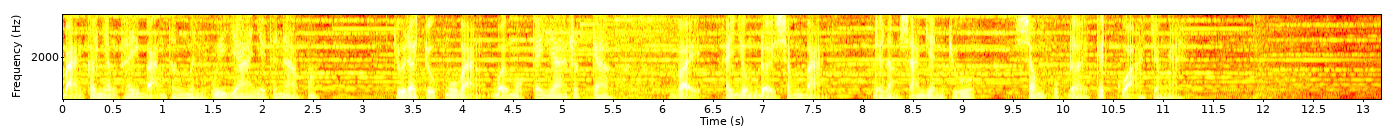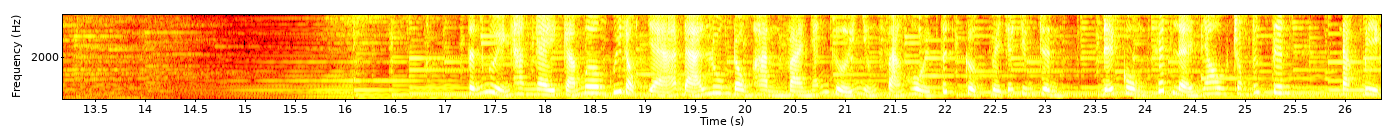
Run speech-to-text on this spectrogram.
bạn có nhận thấy bản thân mình quý giá như thế nào không? Chúa đã chuộc mua bạn bởi một cái giá rất cao. Vậy hãy dùng đời sống bạn để làm sáng danh Chúa, sống cuộc đời kết quả cho Ngài. Tỉnh nguyện hàng ngày cảm ơn quý độc giả đã luôn đồng hành và nhắn gửi những phản hồi tích cực về cho chương trình để cùng khích lệ nhau trong đức tin. Đặc biệt,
